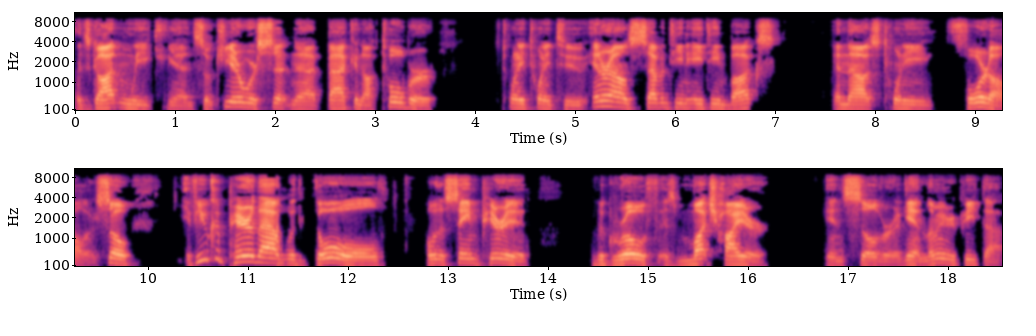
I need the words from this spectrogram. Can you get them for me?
It's gotten weak again. So here we're sitting at back in October 2022 in around 17, 18 bucks. And now it's $24. So if you compare that with gold over the same period, the growth is much higher in silver. Again, let me repeat that.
